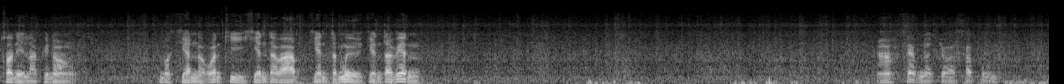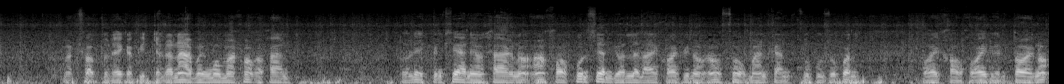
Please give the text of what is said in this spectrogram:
เท่านี้ละพี่น้องบ่เขียนดอกวันที่เขียนตะวาเขียนตะมือเขียนตะเว้น อะแคบหน้าจอครับผม มักชอบตัวใดกับพิจารณาเบิ่งบ่มักเข้ากับพานตัวเลขเป็นแค่แนวทางเนาะอะขอบคุณเส้นยนต์หลายๆคอยพี่น้องเฮาโชคหมานกันสุขุทุกคนขอให้เข้าขอให้เดินต่อยเนาะ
